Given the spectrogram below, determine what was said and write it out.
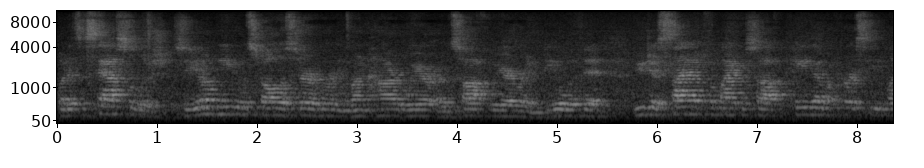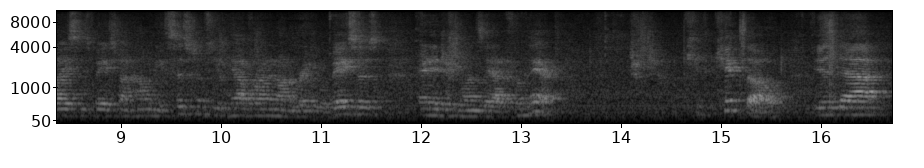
but it's a SaaS solution. So you don't need to install a server and run hardware and software and deal with it. You just sign up for Microsoft, pay them a per seat license based on how many systems you have running on a regular basis, and it just runs that from there. The kick though, is that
